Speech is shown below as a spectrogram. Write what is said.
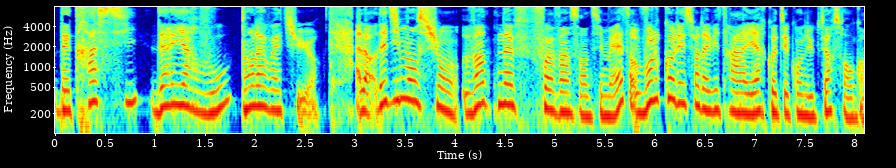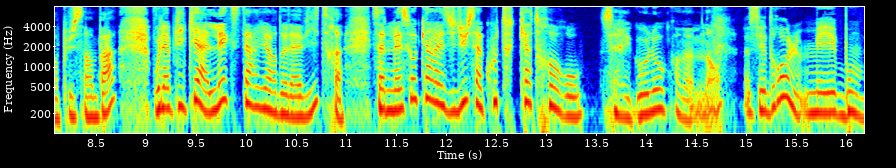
d'être assis derrière vous dans la voiture. Alors, des dimensions 29 x 20 cm. Vous le collez sur la vitre arrière côté conducteur, c'est encore plus sympa. Vous l'appliquez à l'extérieur de la vitre. Ça ne laisse aucun résidu, ça coûte 4 euros. C'est rigolo quand même, non? C'est drôle, mais bon,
